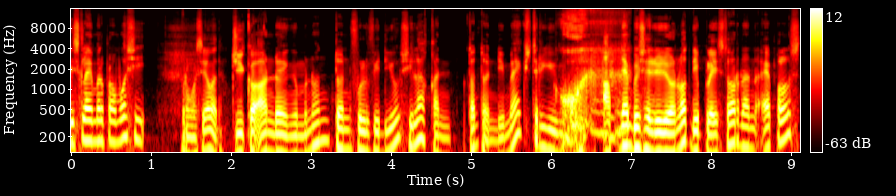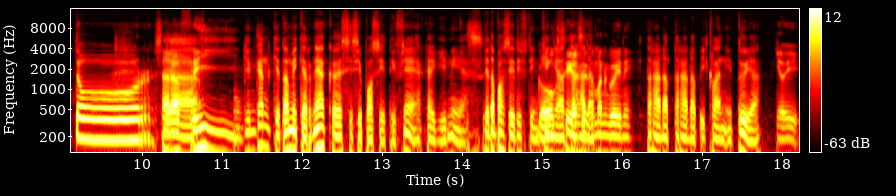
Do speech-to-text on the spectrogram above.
Disclaimer promosi. Promosi apa tuh? Jika Anda ingin menonton full video, silakan tonton di Maxstream. App-nya bisa di-download di Play Store dan Apple Store secara Ya, free. Mungkin kan kita mikirnya ke sisi positifnya ya kayak gini ya. Kita positif thinking ya terhadap teman gue ini. terhadap terhadap iklan itu ya. Yoi.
